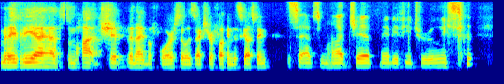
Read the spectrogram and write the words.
Maybe I have some hot chip the night before, so it's extra fucking disgusting. Just have some hot chip, maybe a few Trulies.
